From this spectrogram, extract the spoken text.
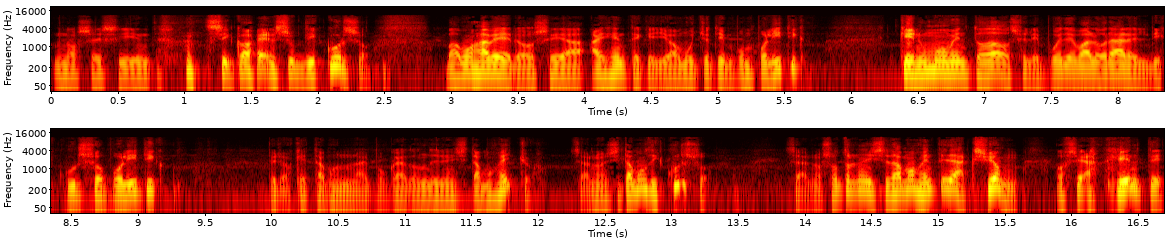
No sé si, si coge el subdiscurso. Vamos a ver, o sea, hay gente que lleva mucho tiempo en política, que en un momento dado se le puede valorar el discurso político, pero es que estamos en una época donde necesitamos hechos, o sea, no necesitamos discurso. O sea, nosotros necesitamos gente de acción, o sea, gente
